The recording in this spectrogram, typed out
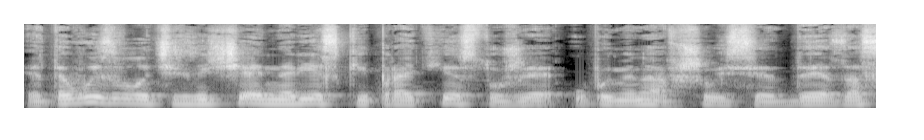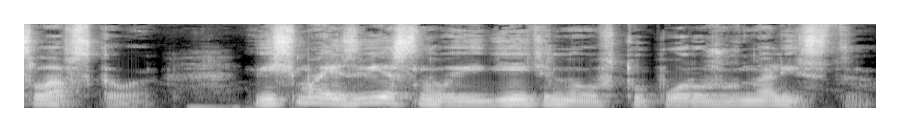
Это вызвало чрезвычайно резкий протест уже упоминавшегося Д. Заславского, весьма известного и деятельного в ту пору журналиста.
